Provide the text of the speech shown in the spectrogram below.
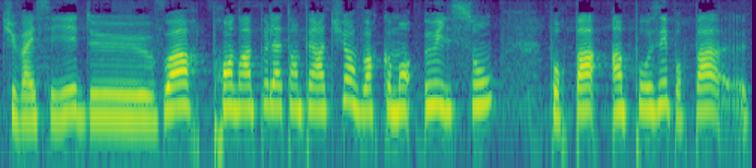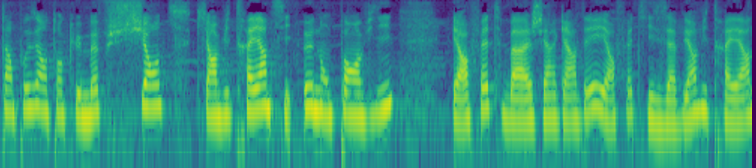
tu vas essayer de voir, prendre un peu la température, voir comment eux ils sont, pour pas imposer, pour pas euh, t'imposer en tant que meuf chiante qui a envie de tryhard si eux n'ont pas envie. Et en fait, bah, j'ai regardé et en fait, ils avaient envie de tryhard.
